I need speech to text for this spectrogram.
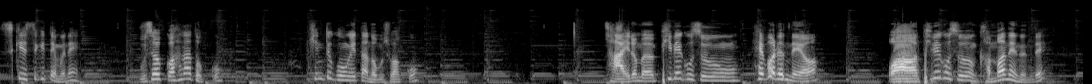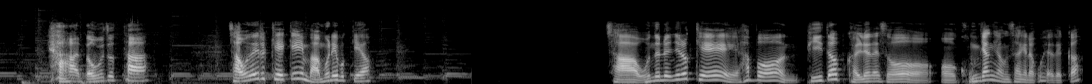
스킬 쓰기 때문에 무서울 거 하나도 없고 킨드 공 일단 너무 좋았고 자 이러면 피백 우승 해버렸네요. 와 피백 우승 간만에 했는데? 야 너무 좋다. 자 오늘 이렇게 게임 마무리 해볼게요. 자 오늘은 이렇게 한번 비드업 관련해서 어, 공략 영상이라고 해야 될까?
